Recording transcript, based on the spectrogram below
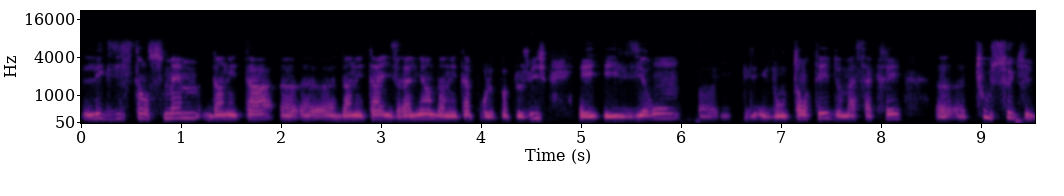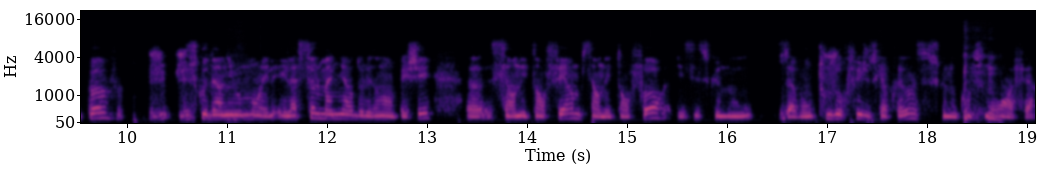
l'existence même d'un État, euh, euh, État israélien, d'un État pour le peuple juif, et, ils iront, euh, ils vont tenter de massacrer tous ceux qu'ils peuvent jusqu'au dernier moment. Et, la seule manière de les en empêcher, c'est en étant ferme, c'est en étant fort, et c'est ce que nous avons toujours fait jusqu'à présent, c'est ce que nous continuerons à faire.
